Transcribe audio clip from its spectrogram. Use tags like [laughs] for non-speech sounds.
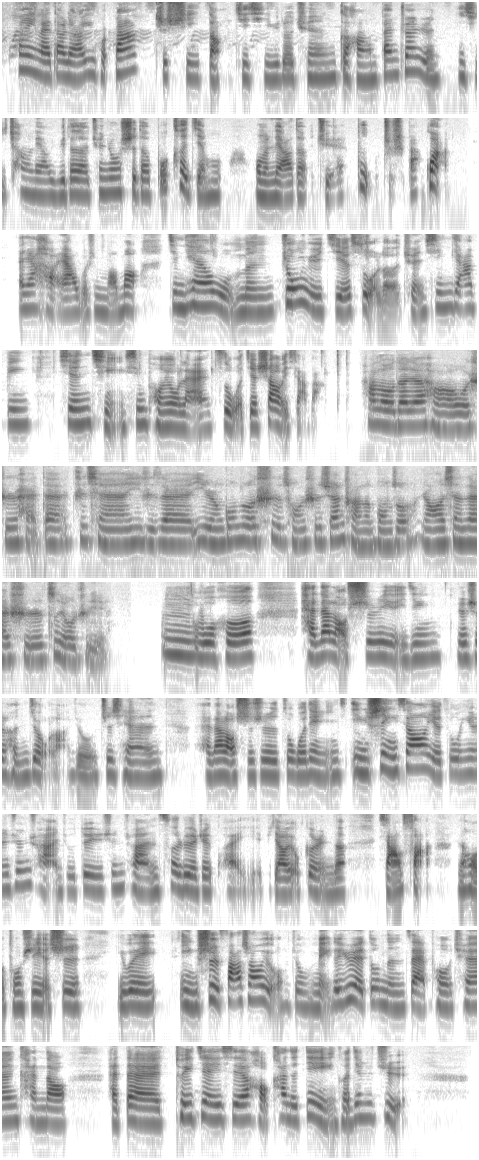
欢迎来到聊一会儿吧，这是一档集齐娱乐圈各行搬砖人一起畅聊娱乐圈中事的播客节目。我们聊的绝不只是八卦。大家好呀，我是毛毛。今天我们终于解锁了全新嘉宾，先请新朋友来自我介绍一下吧。Hello，大家好，我是海带。之前一直在艺人工作室从事宣传的工作，然后现在是自由职业。嗯，我和。海带老师也已经认识很久了，就之前海带老师是做过电影影视营销，也做过艺人宣传，就对于宣传策略这块也比较有个人的想法。然后同时也是一位影视发烧友，就每个月都能在朋友圈看到海带推荐一些好看的电影和电视剧。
